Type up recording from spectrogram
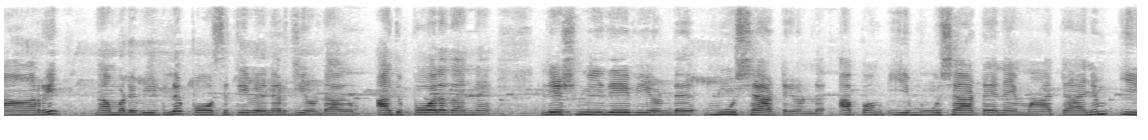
മാറി നമ്മുടെ വീട്ടിൽ പോസിറ്റീവ് എനർജി ഉണ്ടാകും. അതുപോലെ തന്നെ ലക്ഷ്മി ദേവിയുണ്ട് മൂശാട്ടയുണ്ട്. അപ്പം ഈ മൂശാട്ടേനെ മാറ്റാനും ഈ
